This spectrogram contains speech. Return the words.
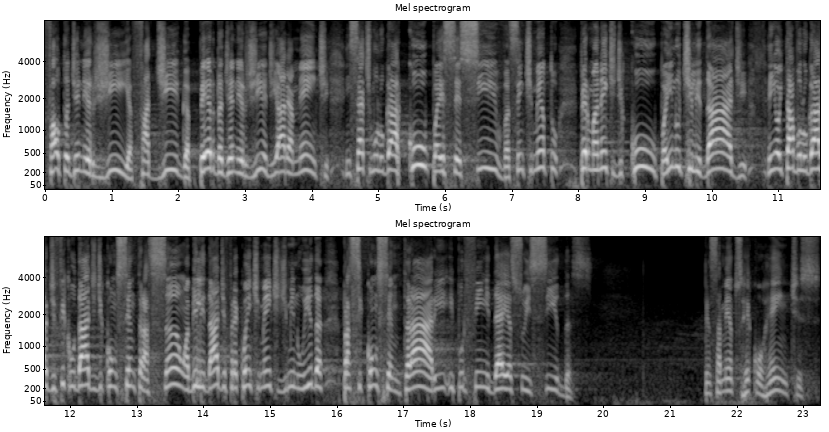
falta de energia, fadiga, perda de energia diariamente. Em sétimo lugar, culpa excessiva, sentimento permanente de culpa, inutilidade. Em oitavo lugar, dificuldade de concentração, habilidade frequentemente diminuída para se concentrar. E, e, por fim, ideias suicidas. Pensamentos recorrentes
